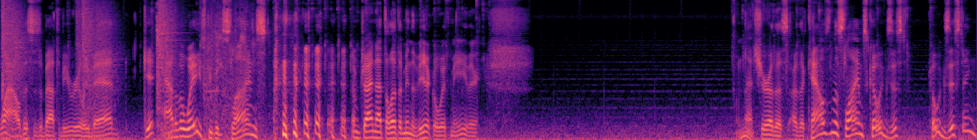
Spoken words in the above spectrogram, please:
Wow, this is about to be really bad. Get out of the way, stupid slimes. I'm trying not to let them in the vehicle with me either. I'm not sure. Are the, are the cows and the slimes coexist coexisting?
